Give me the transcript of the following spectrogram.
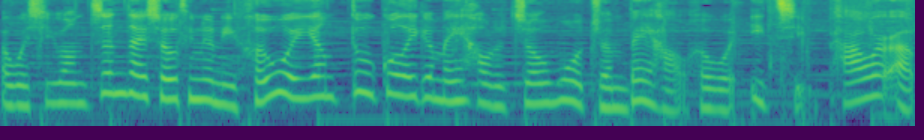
而我希望正在收听的你和我一样度过了一个美好的周末，准备好和我一起 Power Up，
